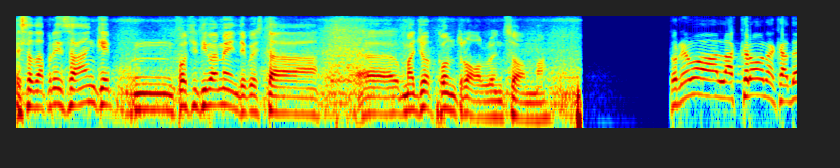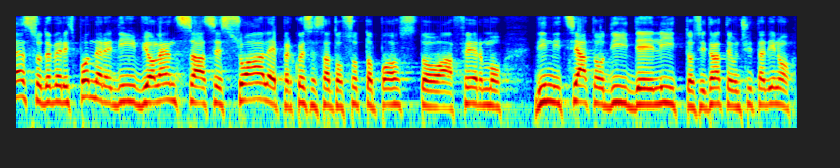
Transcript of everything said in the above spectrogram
è stata presa anche mh, positivamente questo eh, maggior controllo. Insomma. Torniamo alla cronaca, adesso deve rispondere di violenza sessuale per questo è stato sottoposto a fermo di iniziato di delitto. Si tratta di un cittadino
